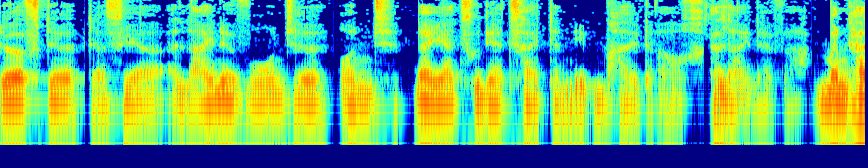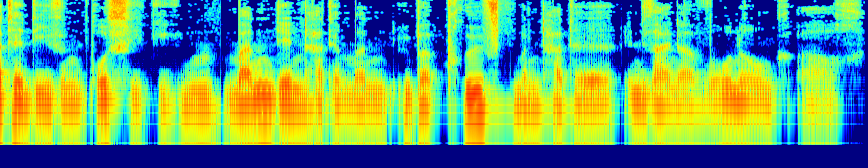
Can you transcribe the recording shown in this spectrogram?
dürfte, dass er alleine wohnte und naja, zu der Zeit dann eben halt auch alleine war. Man hatte diesen bussigen Mann, den hatte man überprüft, man hatte in seiner Wohnung auch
